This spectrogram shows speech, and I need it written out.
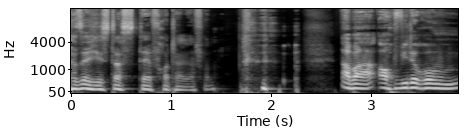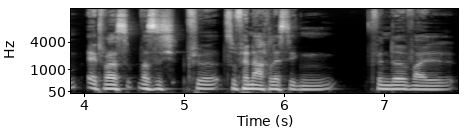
Tatsächlich ist das der Vorteil davon. Aber auch wiederum etwas, was ich für zu vernachlässigen finde, weil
